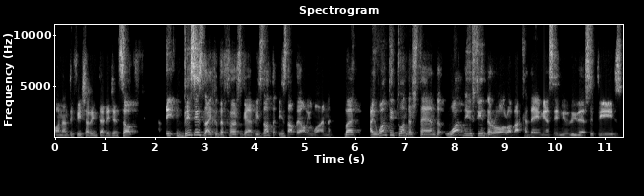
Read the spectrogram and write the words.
on artificial intelligence. So this is like the first gap. It's not, it's not the only one, but I wanted to understand what do you think the role of academias and universities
